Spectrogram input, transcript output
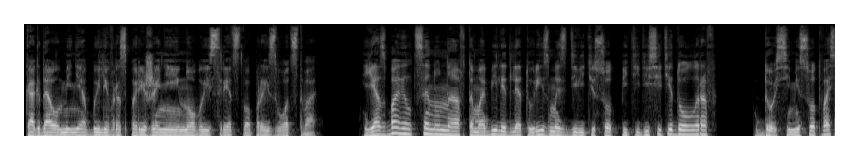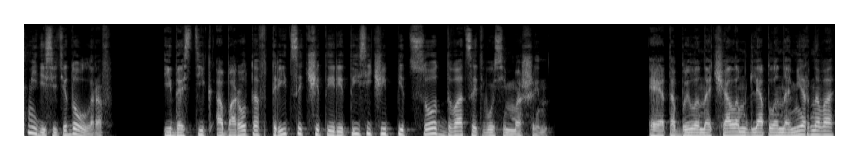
когда у меня были в распоряжении новые средства производства я сбавил цену на автомобили для туризма с 950 долларов до 780 долларов и достиг оборотов 34 528 машин. Это было началом для планомерного,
